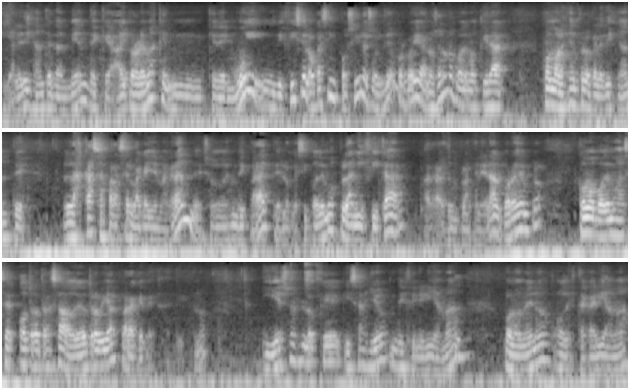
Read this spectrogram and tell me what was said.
Y ya le dije antes también de que hay problemas que, que de muy difícil o casi imposible solución, porque oiga, nosotros no podemos tirar, como el ejemplo que le dije antes, las casas para hacer la calle más grande, eso es un disparate. Lo que sí podemos planificar, a través de un plan general, por ejemplo, cómo podemos hacer otro trazado de otro vial para que tenga sentido, ¿no? Y eso es lo que quizás yo definiría más, por lo menos, o destacaría más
